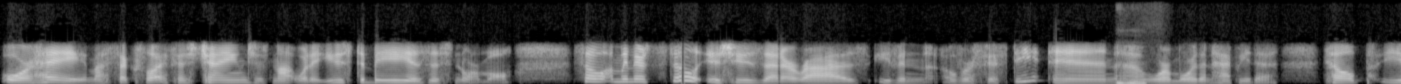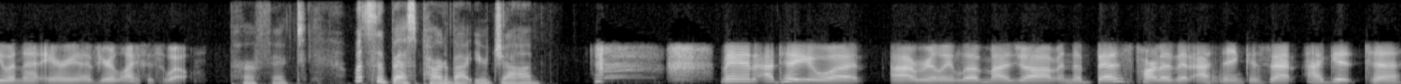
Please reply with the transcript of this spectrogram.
Or, hey, my sex life has changed. It's not what it used to be. Is this normal? So, I mean, there's still issues that arise even over 50, and uh, mm-hmm. we're more than happy to help you in that area of your life as well. Perfect. What's the best part about your job? Man, I tell you what, I really love my job. And the best part of it, I think, is that I get to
